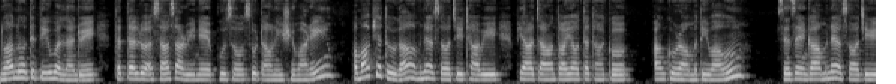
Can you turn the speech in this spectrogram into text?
နွားနိုးတစ်တီးဝက်လန်တွေတက်တက်လွတ်အစားအစာတွေနဲ့ပူဇော်ဆုတောင်းလေးရှိပါတယ်။ အမဖြစ်သူကမနဲ့စောကြည့်ထားပြီးဖျားကြောင်တောက်ရောက်တက်တာကိုအန်ကိုရောမသိပါဘူး။စင်စင်ကမနဲ့စောကြည့်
